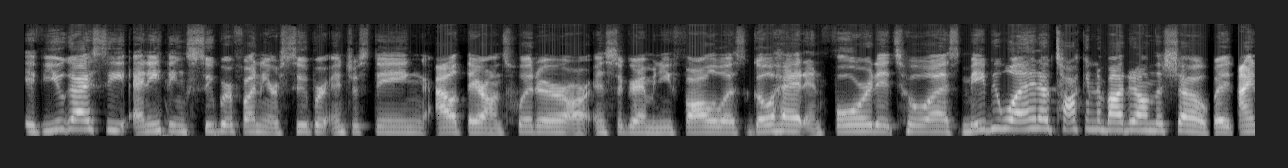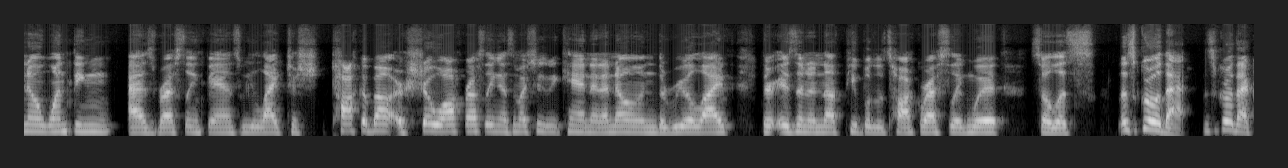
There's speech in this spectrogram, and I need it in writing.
If you guys see anything super funny or super interesting out there on Twitter or Instagram and you follow us, go ahead and forward it to us. Maybe we'll end up talking about it on the show. But I know one thing as wrestling fans, we like to sh- talk about or show off wrestling as much as we can. And I know in the real life, there isn't enough people to talk wrestling with. So let's let's grow that. Let's grow that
